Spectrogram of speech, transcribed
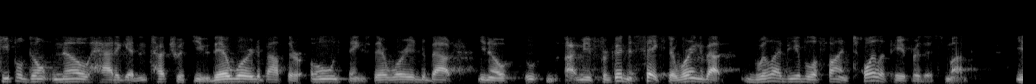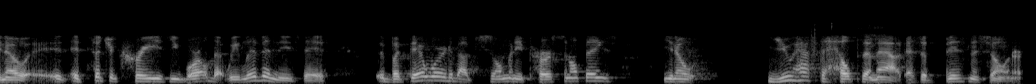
people don't know how to get in touch with you. They're worried about their own things. They're worried about, you know, I mean, for goodness sakes, they're worrying about will I be able to find toilet paper this month? You know, it, it's such a crazy world that we live in these days. But they're worried about so many personal things. You know, you have to help them out as a business owner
